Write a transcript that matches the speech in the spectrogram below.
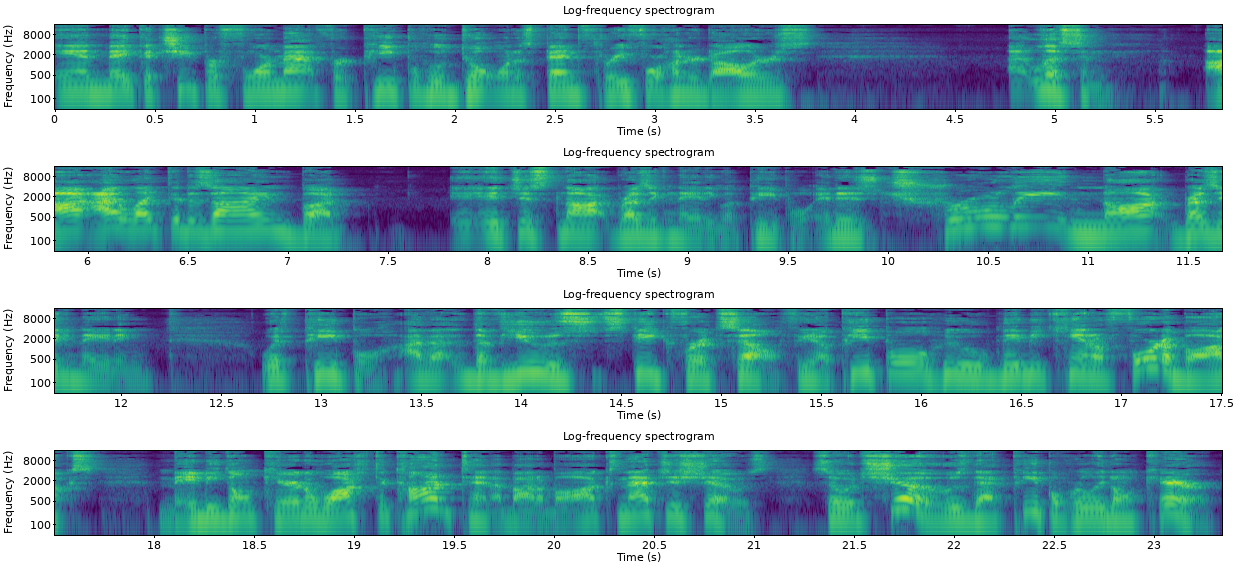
and make a cheaper format for people who don't want to spend three, four hundred dollars. Uh, listen, I, I like the design, but it's just not resonating with people. It is truly not resonating with people. I, the views speak for itself. You know, people who maybe can't afford a box maybe don't care to watch the content about a box, and that just shows. So it shows that people really don't care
